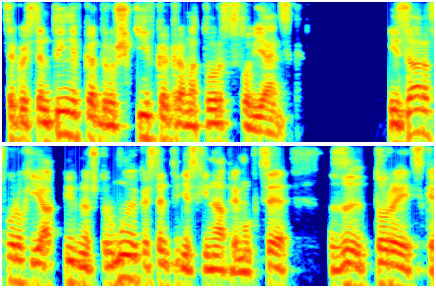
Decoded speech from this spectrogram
Це Костянтинівка, Дружківка, Краматорськ, Слов'янськ. І зараз ворог її активно штурмує. Костянтинівський напрямок це з Торецька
